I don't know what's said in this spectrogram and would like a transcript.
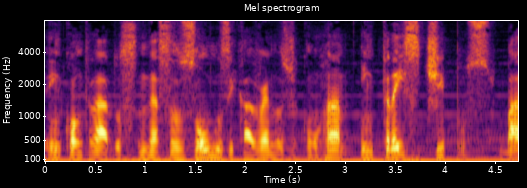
encontrados nessas 11 cavernas de Qumran em três tipos, basicamente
